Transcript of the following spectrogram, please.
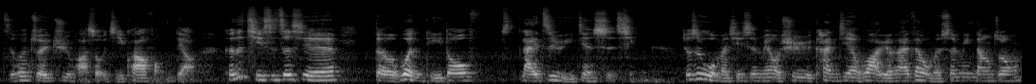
只会追剧、滑手机，快要疯掉。可是其实这些的问题都来自于一件事情，就是我们其实没有去看见哇，原来在我们生命当中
